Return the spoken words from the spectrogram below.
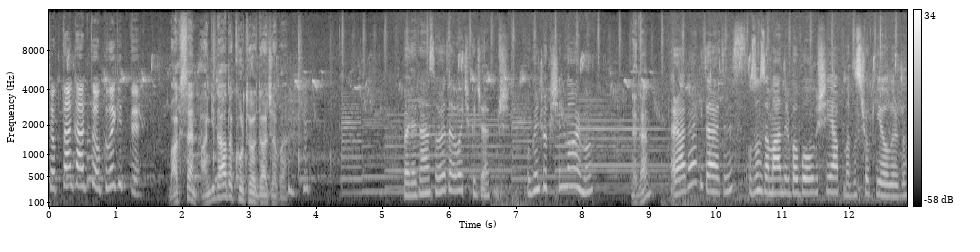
çoktan kalktı okula gitti. Bak sen hangi dağda kurt öldü acaba? Öğleden sonra da ava çıkacakmış. Bugün çok işin var mı? Neden? Beraber giderdiniz. Uzun zamandır baba oğul bir şey yapmadınız. Çok iyi olurdu.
